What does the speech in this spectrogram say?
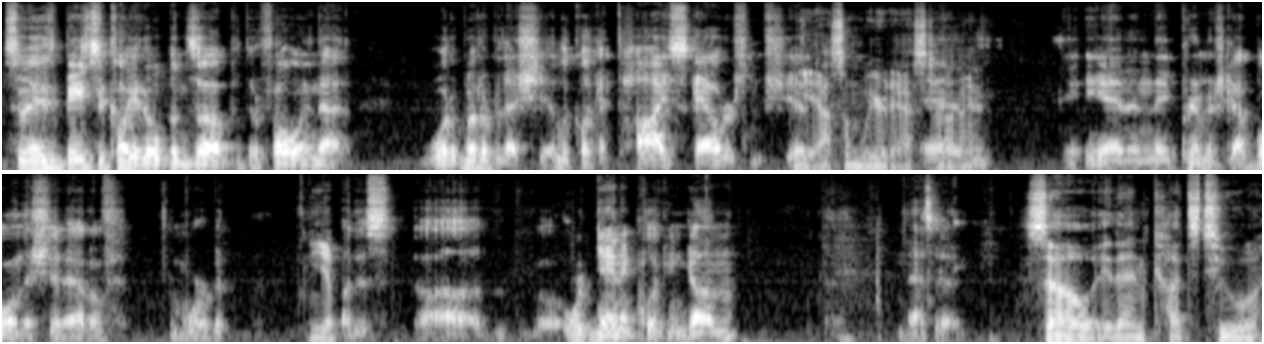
So it's basically it opens up. They're following that whatever that shit it looked like a tie scout or some shit. Yeah, some weird ass tie. Yeah, and then they pretty much got blown the shit out of from orbit Yep. by this uh, organic looking gun. That's it. So it then cuts to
